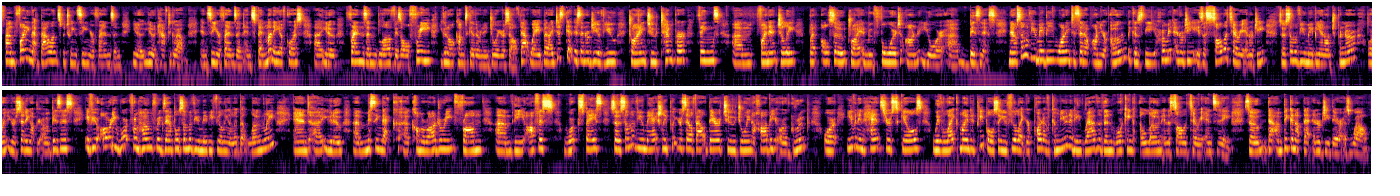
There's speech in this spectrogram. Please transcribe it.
um, finding that balance between seeing your friends and you know you don't have to go out and see your friends and, and spend money of course. Uh, you know friends and love is all free. You can all come together and enjoy yourself that way. But i just get this energy of you trying to temper things um, financially but also try and move forward on your uh, business. Now, some of you may be wanting to set up on your own because the Hermit energy is a solitary energy. So some of you may be an entrepreneur or you're setting up your own business. If you already work from home, for example, some of you may be feeling a little bit lonely and, uh, you know, uh, missing that uh, camaraderie from um, the office workspace. So some of you may actually put yourself out there to join a hobby or a group or even enhance your skills with like-minded people so you feel like you're part of a community rather than working alone in a solitary entity. So that I'm picking up that energy there as well.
